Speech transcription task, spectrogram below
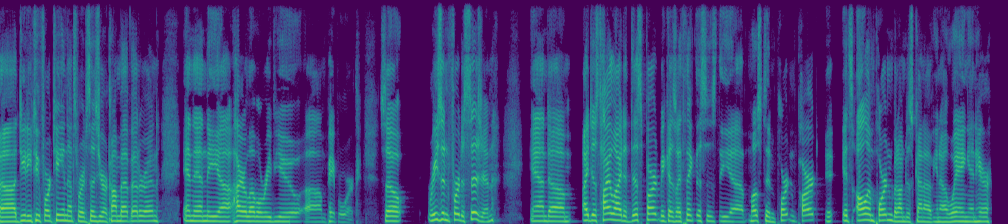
uh, DD 214, that's where it says you're a combat veteran, and then the uh, higher level review um, paperwork. So, reason for decision, and um, I just highlighted this part because I think this is the uh, most important part. It, it's all important, but I'm just kind of you know weighing in here.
